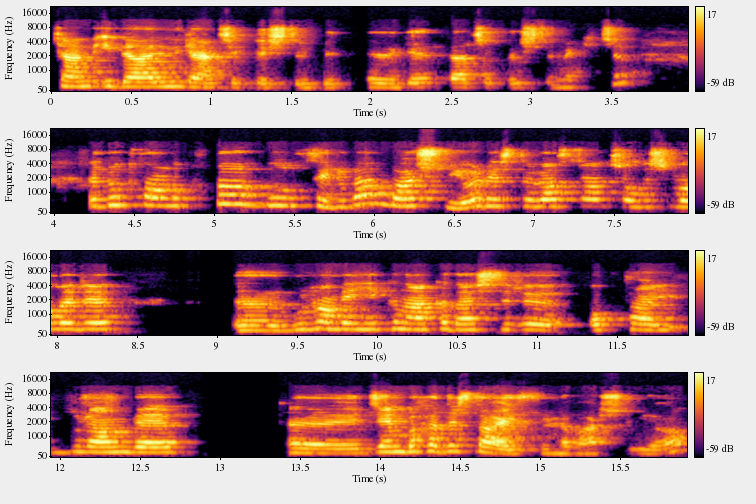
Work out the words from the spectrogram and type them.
kendi idealini gerçekleştirmek, e, gerçekleştirmek için. Ve 99'da bu serüven başlıyor. Restorasyon çalışmaları e, Burhan Bey'in yakın arkadaşları Oktay Duran ve e, Cem Bahadır sayesinde başlıyor.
